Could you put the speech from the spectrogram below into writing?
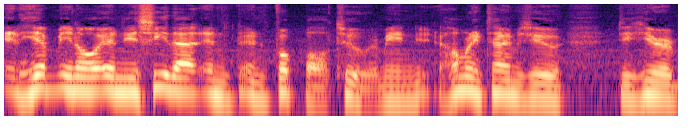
him, you know, and you see that in in football too. I mean, how many times you do you hear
